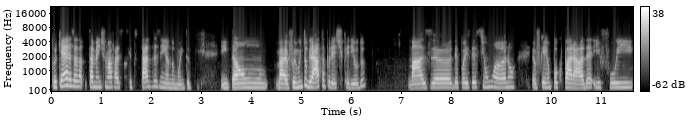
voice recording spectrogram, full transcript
porque é exatamente numa fase que tu está desenhando muito. Então, eu fui muito grata por este período, mas uh, depois desse um ano, eu fiquei um pouco parada e fui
